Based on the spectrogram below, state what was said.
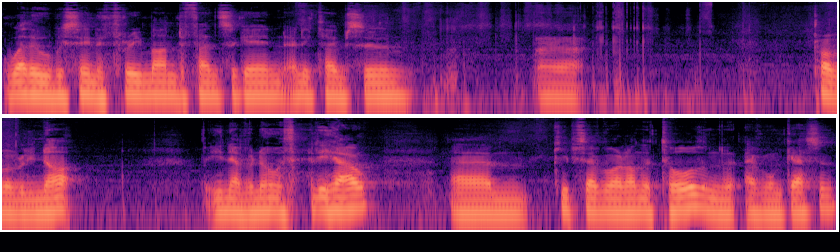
Whether we'll be seeing a three man defence again anytime soon, uh, probably not but you never know with Eddie Howe. Um, keeps everyone on the toes and everyone guessing,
